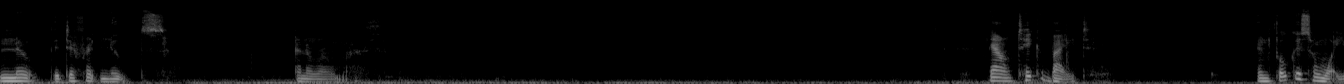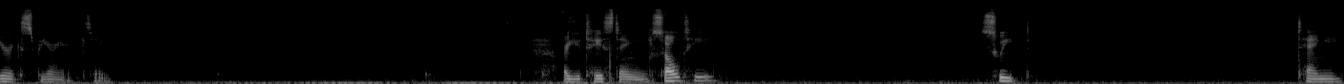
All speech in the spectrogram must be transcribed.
Note the different notes and aromas. Now take a bite and focus on what you're experiencing. Are you tasting salty, sweet, tangy?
